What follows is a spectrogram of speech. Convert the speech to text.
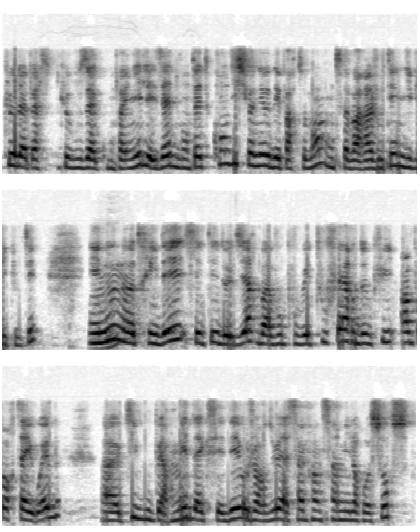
que la personne que vous accompagnez, les aides vont être conditionnées au département, donc ça va rajouter une difficulté. Et nous, notre idée, c'était de dire, bah, vous pouvez tout faire depuis un portail web euh, qui vous permet d'accéder aujourd'hui à 55 000 ressources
